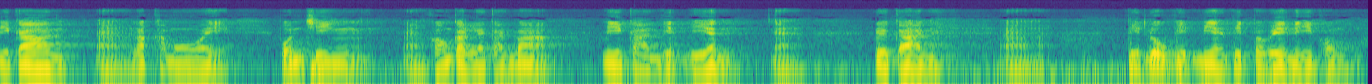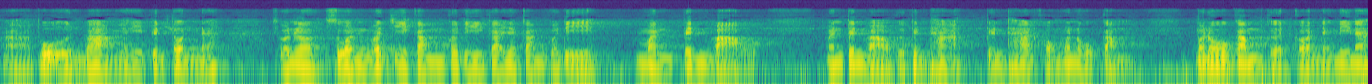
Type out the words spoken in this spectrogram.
มีการลักขโมย ป้นชิงของกันและกันบ้าง มีการเบียดเบียนโดยการผิดลูกผิดเมียผิดประเวณีของอผู้อื่นบ้าง อย่างนี้เป็นต้นนะส่วนเราส่วนวจีกรรมก็ดีกายกรรมก็ดี มันเป็นบ่าว มันเป็นบ่าวคือเป็นธาตุเป็นธาตุของมโนกรรม มโนกรรมเกิดก่อนอย่างนี้นะ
